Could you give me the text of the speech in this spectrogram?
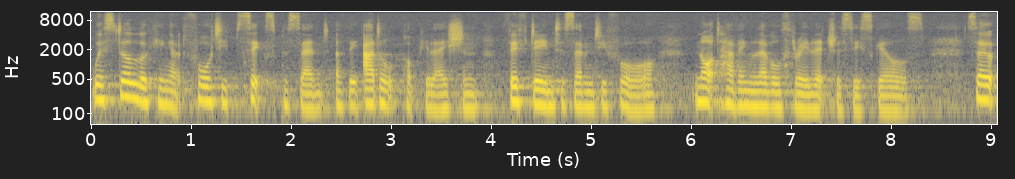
we're still looking at 46% of the adult population, 15 to 74, not having level three literacy skills. So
